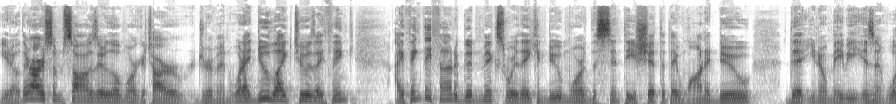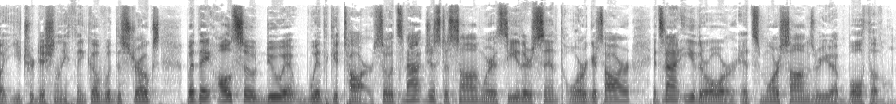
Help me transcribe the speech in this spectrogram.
you know, there are some songs that are a little more guitar driven. What I do like too is I think I think they found a good mix where they can do more of the synthy shit that they want to do that you know maybe isn't what you traditionally think of with the strokes but they also do it with guitar. So it's not just a song where it's either synth or guitar. It's not either or. It's more songs where you have both of them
